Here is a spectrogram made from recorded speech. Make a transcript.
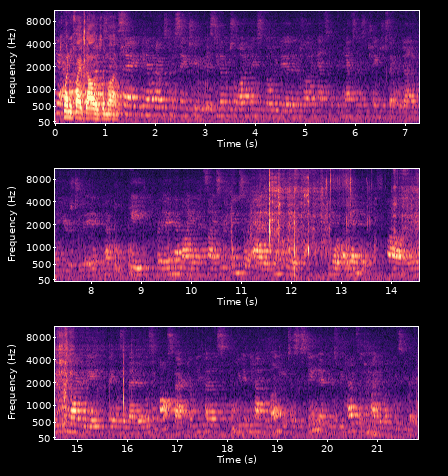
Yeah, twenty-five dollars a was month. gonna say, You know, what I was gonna say too is, you know, there's a lot of things the builder did, and there's a lot of enhancements, enhancements and changes that were done over the years too. They didn't have gate, or they didn't have monument signs, there were things that were added, things that were, you know, amended. Um, and the reason why the gate thing was amended was a cost factor, because we didn't have the money to sustain it, because we had such a high delinquency rate.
